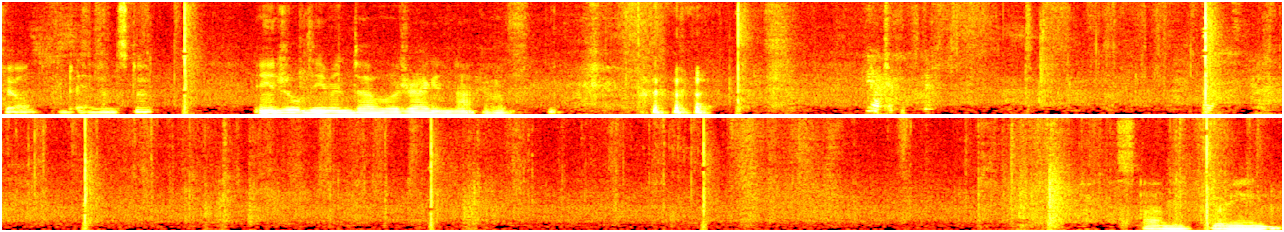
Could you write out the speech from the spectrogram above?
Kill. Instant. Angel, demon, devil, dragon, not God. Yeah. Sun, green.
